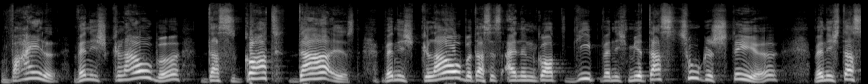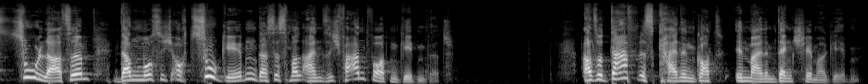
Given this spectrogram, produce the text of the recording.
Weil, wenn ich glaube, dass Gott da ist, wenn ich glaube, dass es einen Gott gibt, wenn ich mir das zugestehe, wenn ich das zulasse, dann muss ich auch zugeben, dass es mal einen sich verantworten geben wird. Also darf es keinen Gott in meinem Denkschema geben.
